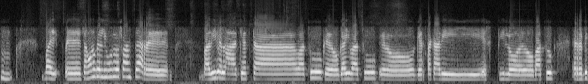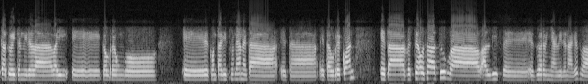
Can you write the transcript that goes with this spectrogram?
Bai, eh, esango nuke liburu osoan zehar, e, badirela kezka batzuk, edo gai batzuk, edo gertakari estilo edo batzuk, errepikatu egiten direla, bai, e, gaur egungo e, kontakitzunean eta, eta, eta aurrekoan, eta beste gauza batzuk, ba, aldiz e, ezberdinak direnak, ez, ba,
